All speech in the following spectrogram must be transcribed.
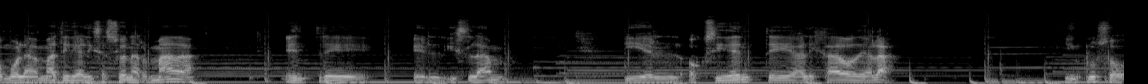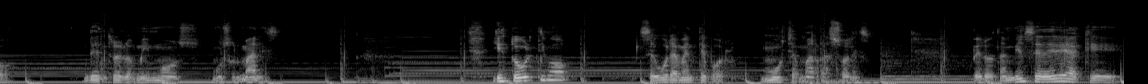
como la materialización armada entre el Islam y el occidente alejado de Alá, incluso dentro de los mismos musulmanes. Y esto último, seguramente por muchas más razones, pero también se debe a que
